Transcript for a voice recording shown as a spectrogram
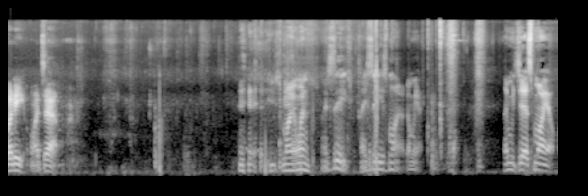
buddy, what's up? you smiling? I see. I see you smile. Come here. Let me see that smile.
